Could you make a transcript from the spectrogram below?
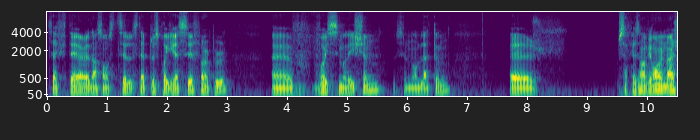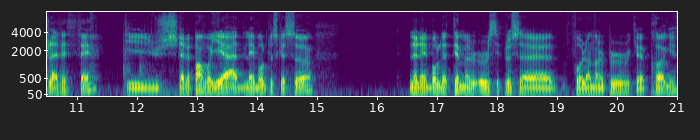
Ça fitait euh, dans son style. C'était plus progressif un peu. Euh, Voice Simulation, c'est le nom de la tune. Euh, ça faisait environ un an que je l'avais fait, puis je l'avais pas envoyé à de label plus que ça. Le label de Tim, eux, c'est plus euh, full on un peu que prog.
